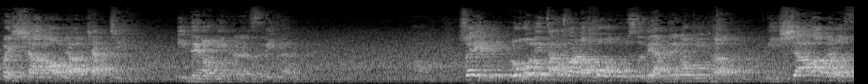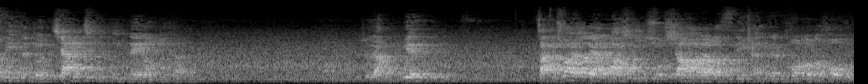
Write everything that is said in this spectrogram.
会消耗掉将近一 nanometer 的石英粉。所以如果你长出来的厚度是两 nanometer，你消耗将近一 nanometer。就这样，越长出来的二氧化锡所消耗掉的 silicon 跟 total 的厚度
